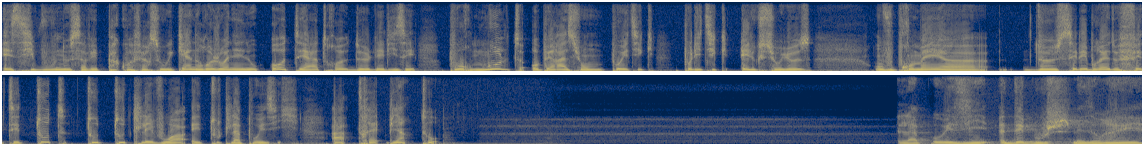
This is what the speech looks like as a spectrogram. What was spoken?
et si vous ne savez pas quoi faire ce week-end, rejoignez-nous au théâtre de l'Élysée pour moult opérations poétiques, politiques et luxurieuses. On vous promet euh, de célébrer, de fêter toutes, toutes, toutes les voix et toute la poésie. À très bientôt. La poésie débouche les oreilles.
